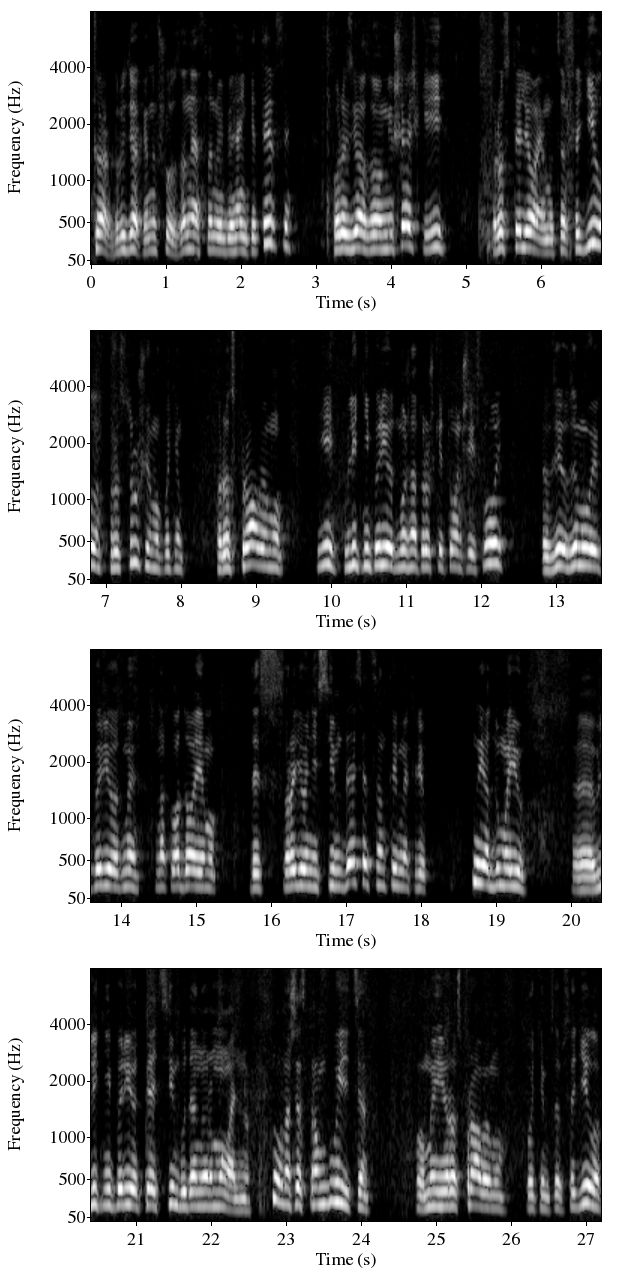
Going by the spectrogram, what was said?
Так, друзяки, ну що, занесли ми бігенькі тирси, порозв'язував мішечки і розстеляємо це все діло, розтрушуємо, потім розправимо. І в літній період можна трошки тонший слой. В зимовий період ми накладаємо десь в районі 7-10 см. Ну, я думаю, е, в літній період 5-7 буде нормально. Ну, вона ще страмбується. О, ми її розправимо, потім це все діло.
